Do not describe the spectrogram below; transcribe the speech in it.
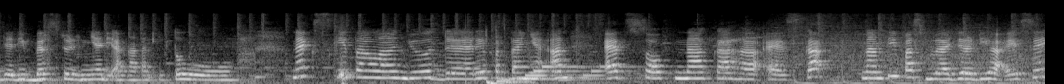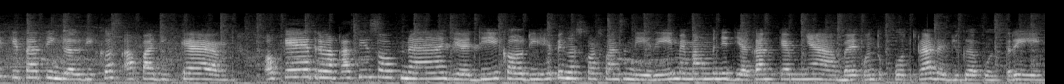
jadi best studentnya di angkatan itu. Next, kita lanjut dari pertanyaan Ed Sofna KHS. Kak, nanti pas belajar di HEC kita tinggal di kos apa di camp? Oke, terima kasih Sofna. Jadi, kalau di Happy Course One sendiri memang menyediakan campnya baik untuk putra dan juga putri.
